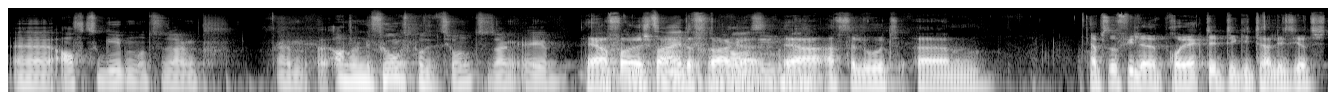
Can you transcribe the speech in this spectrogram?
äh, aufzugeben und zu sagen, pff, ähm, auch noch eine Führungsposition, zu sagen, ey, ja, voll spannende Frage. Ja, absolut. Ähm, habe so viele Projekte digitalisiert.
